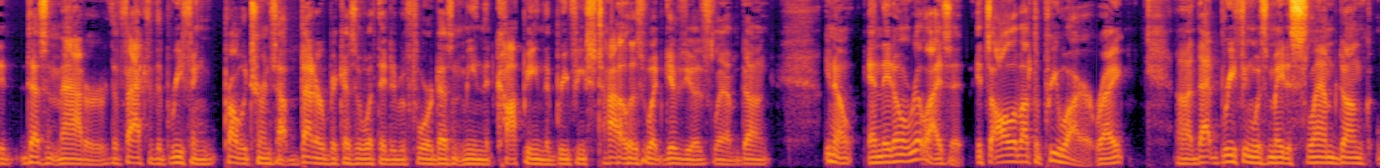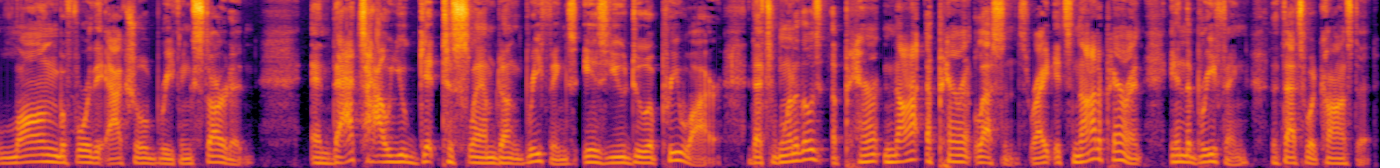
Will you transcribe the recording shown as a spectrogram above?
it doesn't matter. The fact that the briefing probably turns out better because of what they did before doesn't mean that copying the briefing style is what gives you a slam dunk. You know, and they don't realize it. It's all about the pre-wire, right? Uh, that briefing was made a slam dunk long before the actual briefing started. And that's how you get to slam dunk briefings is you do a pre-wire. That's one of those apparent, not apparent lessons, right? It's not apparent in the briefing that that's what caused it.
